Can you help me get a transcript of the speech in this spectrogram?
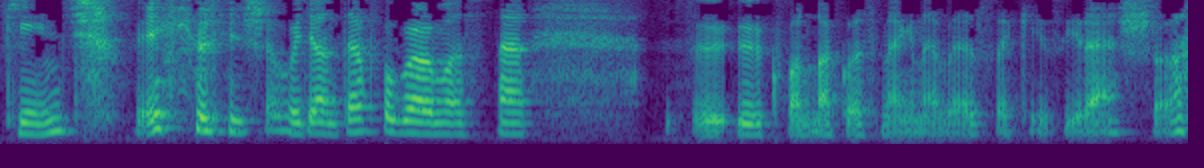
kincs, végül is, ahogyan te fogalmaztál, ő, ők vannak ott megnevezve kézírással.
